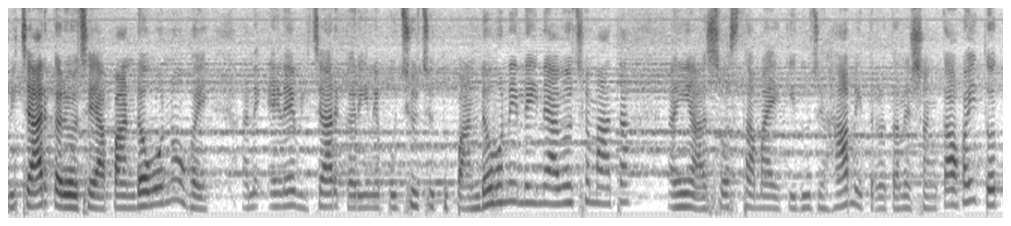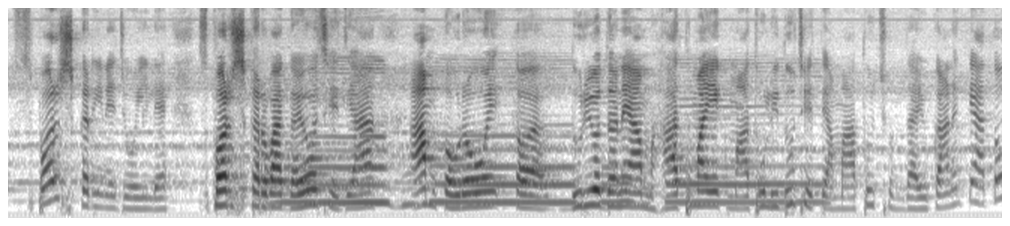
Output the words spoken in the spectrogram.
વિચાર કર્યો છે, આ પાંડવો ન હોય. અને એણે વિચાર કરીને પૂછ્યું છે, તું પાંડવોને લઈને આવ્યો છે માતા અહીંયા અસ્વસ્થામાં એ કીધું છે હા મિત્ર તને શંકા હોય તો સ્પર્શ કરીને જોઈ લે. સ્પર્શ કરવા ગયો છે જ્યાં આમ કૌરવોએ દુર્યોધને આમ હાથમાં એક માથું લીધું છે, ત્યાં માથું છુંદાયું. કારણ કે આ તો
